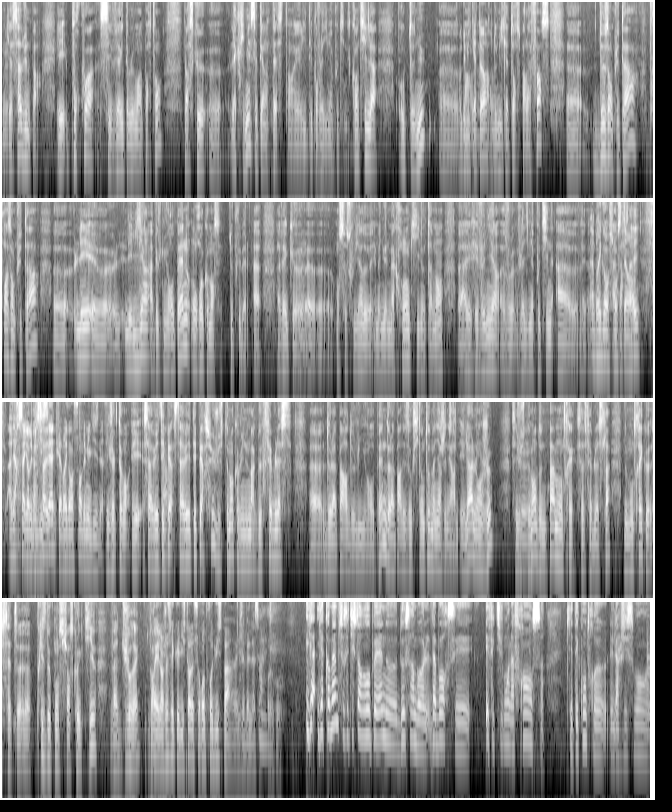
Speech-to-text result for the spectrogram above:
Donc il y a ça d'une part. Et pourquoi c'est véritablement important? Parce que euh, la Crimée, c'était un test en réalité pour Vladimir Poutine. Quand il l'a obtenu, euh, en 2014, par, en 2014 par la force, deux ans plus tard, trois ans plus tard, les, les liens avec l'Union européenne ont recommencé de plus belle. avec, on se souvient de Emmanuel Macron qui notamment avait fait venir Vladimir Poutine à, euh, à Brégançon, à Versailles, en, 2017, puis à Brégançon en 2019. Exactement. Et ça avait, été, ça avait été perçu justement comme une marque de faiblesse euh, de la part de l'Union européenne, de la part des Occidentaux de manière générale. Et là, l'enjeu, c'est justement de ne pas montrer cette faiblesse-là, de montrer que cette euh, prise de conscience collective va durer. Dans... l'enjeu, c'est que l'histoire ne se reproduise pas, Isabelle Lasserre, pour le coup. Il y, a, il y, a, quand même sur cette histoire européenne deux symboles. D'abord, c'est effectivement la France qui était contre l'élargissement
